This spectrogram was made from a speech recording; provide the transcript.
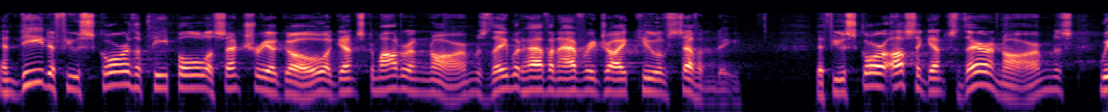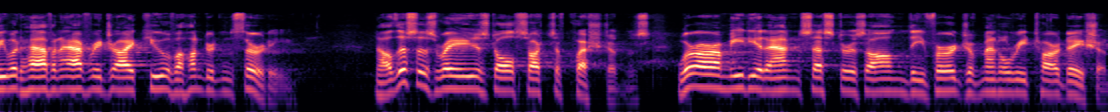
Indeed, if you score the people a century ago against modern norms, they would have an average IQ of 70. If you score us against their norms, we would have an average IQ of 130. Now, this has raised all sorts of questions. Were our immediate ancestors on the verge of mental retardation?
